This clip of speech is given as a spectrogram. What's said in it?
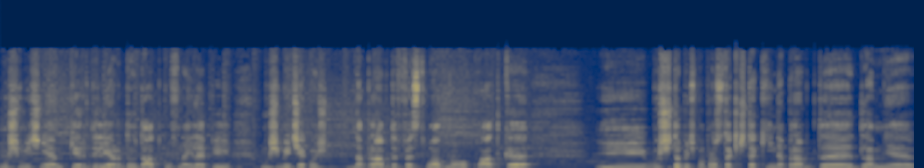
Musi mieć, nie wiem, pierdyliard dodatków najlepiej. Musi mieć jakąś naprawdę fest ładną okładkę. I musi to być po prostu jakiś taki naprawdę dla mnie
